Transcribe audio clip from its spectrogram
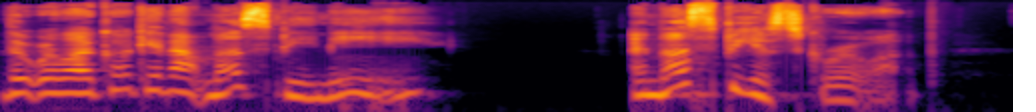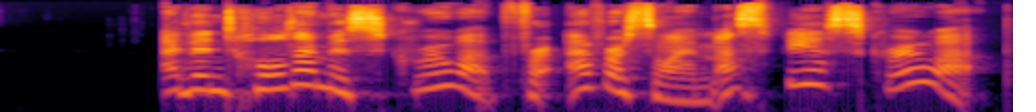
that we're like, okay, that must be me. I must be a screw up. I've been told I'm a screw up forever, so I must be a screw up.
